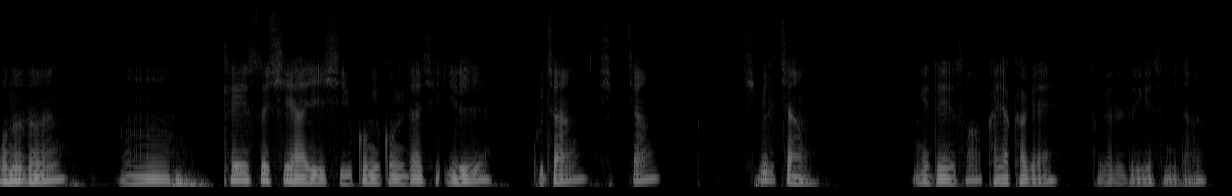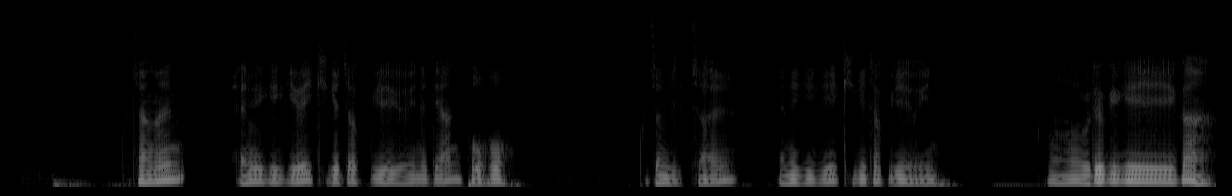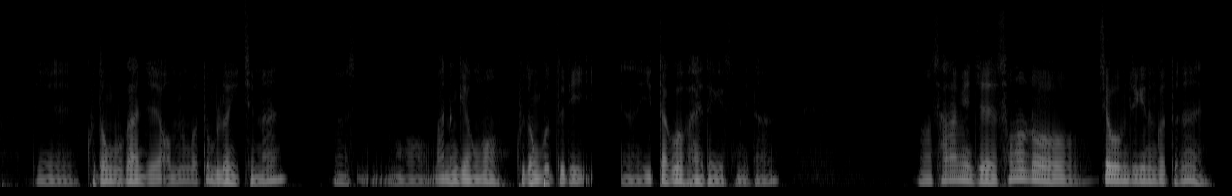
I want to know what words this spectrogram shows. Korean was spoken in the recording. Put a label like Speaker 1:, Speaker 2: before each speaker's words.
Speaker 1: 오늘은 음, KSCIC 6060-1 9장, 10장, 11장에 대해서 간략하게 소개를 드리겠습니다. 9장은 애미기기의 기계적 위해 요인에 대한 보호 9.1절 애미기기 기계적 위해 요인 어, 의료기기가 이제 구동부가 이제 없는 것도 물론 있지만 어, 뭐 많은 경우 구동부들이 어, 있다고 봐야 되겠습니다. 어, 사람이 이제 손으로 직접 움직이는 것들은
